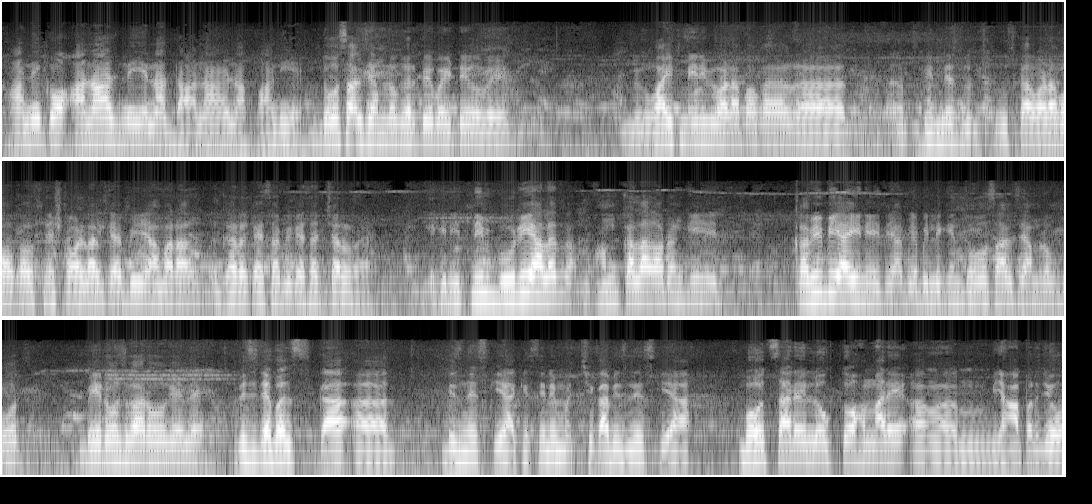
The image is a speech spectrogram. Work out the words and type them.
खाने को अनाज नहीं है, ना दाना है, ना पानी है। दो साल से हम लोग घर पे बैठे हुए वाइफ मेरी भी वड़ा पाव का बिज़नेस उसका वड़ा पाव का उसने स्टॉल डाल के अभी हमारा घर कैसा भी कैसा चल रहा है। लेकिन इतनी बुरी हालत, हम कलाकारों की कभी भी आई नहीं थी अभी अभी लेकिन दो साल से हम लोग बहुत बेरोजगार हो गए वेजिटेबल्स का बिज़नेस किया, किसी ने मच्छी का बिज़नेस किया। बहुत सारे लोग तो हमारे यहाँ पर जो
